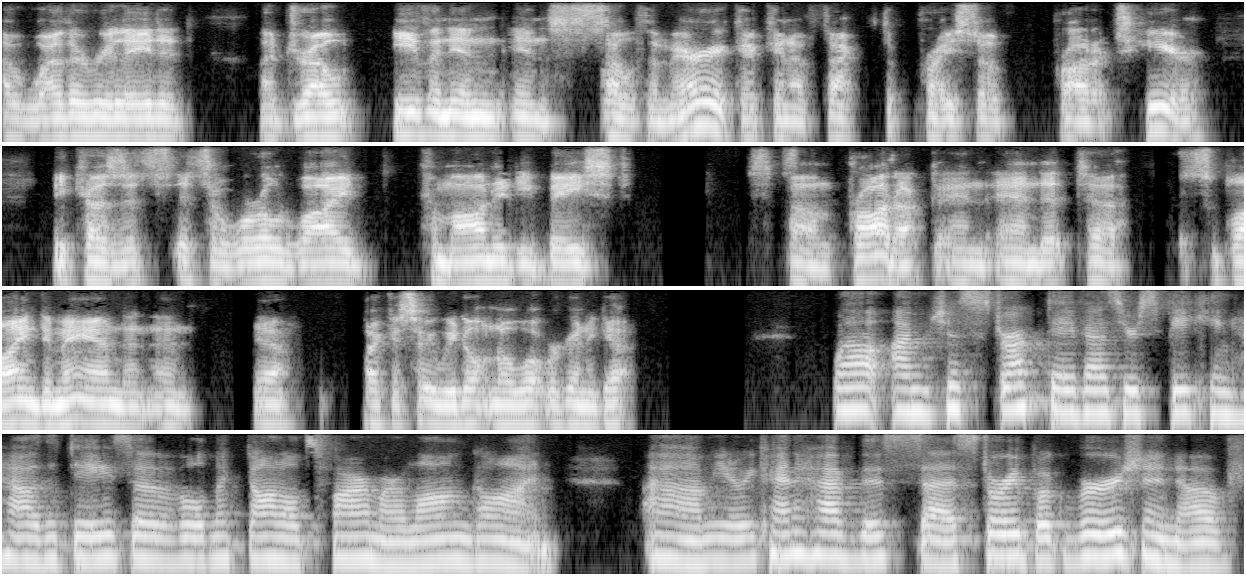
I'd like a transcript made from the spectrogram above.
a weather related a drought, even in, in South America, can affect the price of products here because it's it's a worldwide commodity based um, product and and it uh, supply and demand and, and yeah, like I say, we don't know what we're going to get. Well, I'm just struck, Dave, as you're speaking, how the days of old McDonald's farm are long gone. Um, you know, we kind of have this uh, storybook version of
